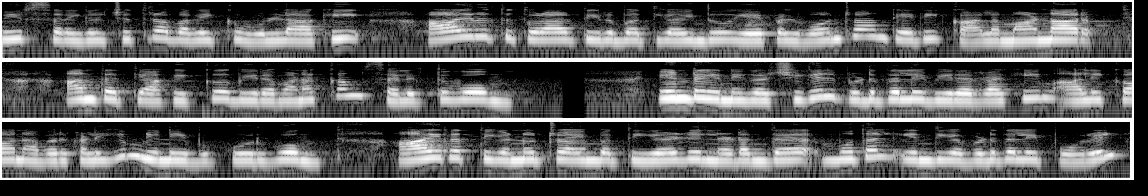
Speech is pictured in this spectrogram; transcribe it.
பீர் சிறையில் சித்திரவதைக்கு உள்ளாகி ஆயிரத்தி தொள்ளாயிரத்தி இருபத்தி ஐந்து ஏப்ரல் ஒன்றாம் தேதி காலமானார். அந்த தியாகிக்கு வீர வணக்கம் செலுத்துவோம். இன்றைய நிகழ்ச்சியில் விடுதலை வீரர் ரஹீம் அலிகான் அவர்களையும் நினைவு கூர்வோம். ஆயிரத்தி எண்ணூற்று ஐம்பத்தி ஏழில் நடந்த முதல் இந்திய விடுதலை போரில்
